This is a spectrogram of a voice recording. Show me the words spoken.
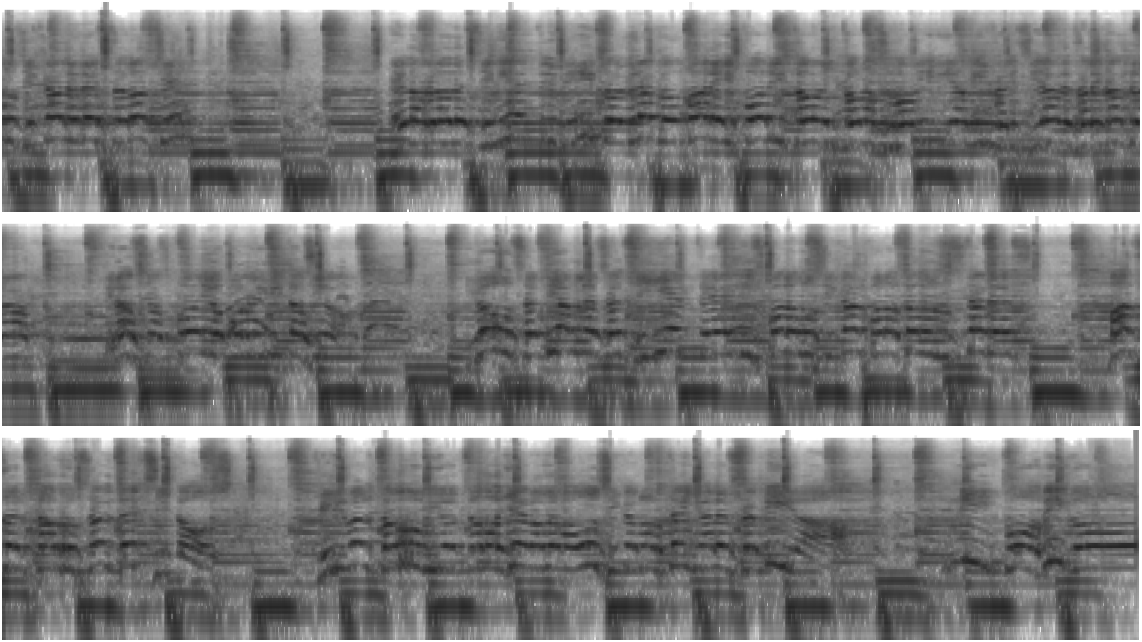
musical en esta noche. El agradecimiento infinito al gran compadre Hipólito y toda su familia. Mil felicidades, Alejandra. Gracias, Pollo, por la invitación. Y vamos a enviarles el siguiente disparo musical para todos ustedes. Más del carrusel de éxitos. Filiberto Rubio, el caballero de la música norteña, les envía. Ni tu.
